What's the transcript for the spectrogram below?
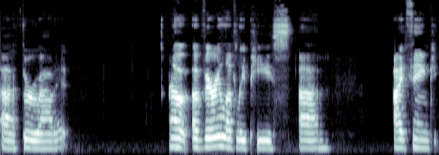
uh, throughout it. A, a very lovely piece. Um, I think.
